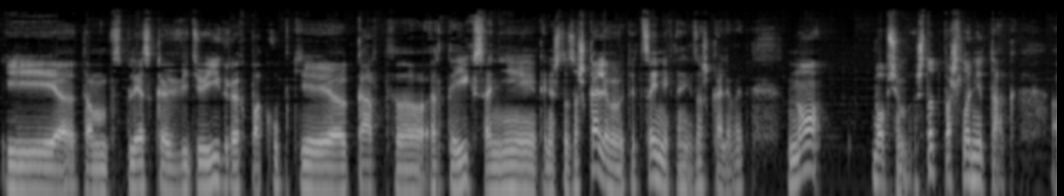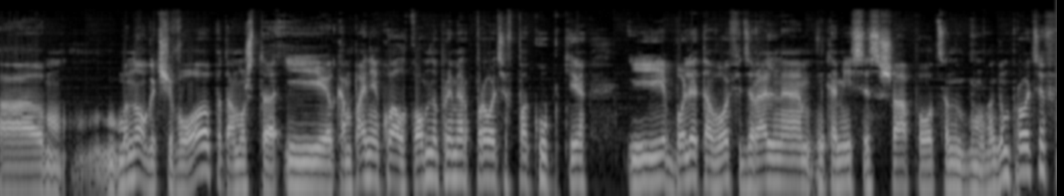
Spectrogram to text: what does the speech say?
и э, там всплеска в видеоиграх, покупки карт э, RTX, они, конечно, зашкаливают, и ценник на них зашкаливает. Но, в общем, что-то пошло не так. Э, много чего, потому что и компания Qualcomm, например, против покупки, и более того, Федеральная комиссия США по ценным бумагам против,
